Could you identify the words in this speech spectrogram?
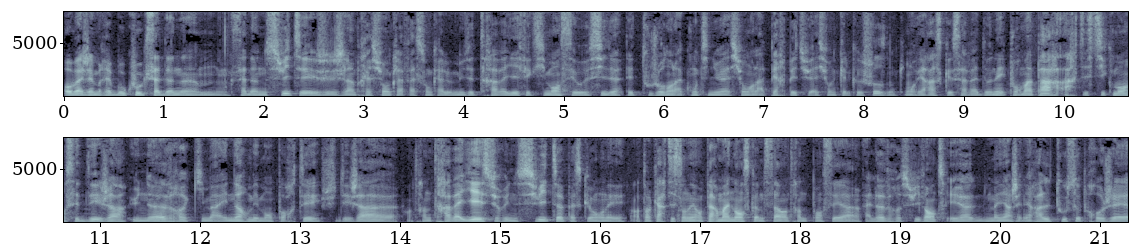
Oh bah j'aimerais beaucoup que ça donne, euh, ça donne suite et j'ai l'impression que la façon qu'a le musée de travailler, effectivement, c'est aussi d'être toujours dans la continuation, dans la perpétuation de quelque chose. Donc on verra ce que ça va donner. Pour ma part, artistiquement, c'est déjà une œuvre qui m'a énormément porté. Je suis déjà euh, en train de travailler sur une suite parce qu'en est, en tant qu'artiste, on est en permanence comme ça en train de penser à, l'œuvre suivante. Et euh, d'une manière générale, tout ce projet,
